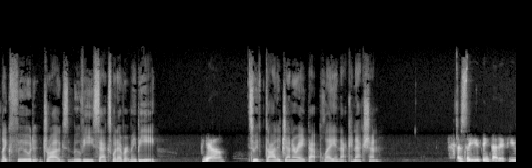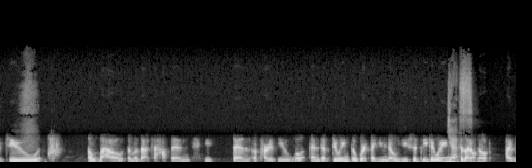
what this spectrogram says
like food, drugs, movie, sex, whatever it may be. Yeah. So we've got to generate that play and that connection. And so you think that if you do allow some of that to happen, you, then a part of you will end up doing the work that you know you should be doing. Yes. Because I don't know if I'm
